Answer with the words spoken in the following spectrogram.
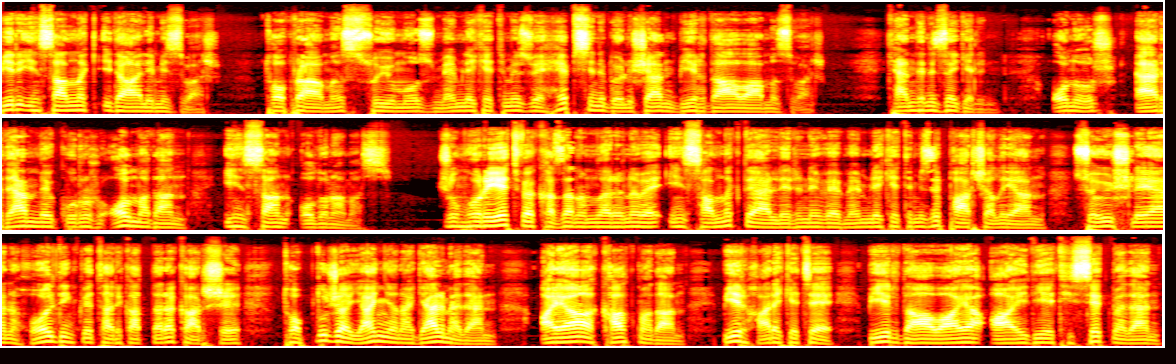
Bir insanlık idealimiz var. Toprağımız, suyumuz, memleketimiz ve hepsini bölüşen bir davamız var. Kendinize gelin. Onur, erdem ve gurur olmadan insan olunamaz. Cumhuriyet ve kazanımlarını ve insanlık değerlerini ve memleketimizi parçalayan, söğüşleyen holding ve tarikatlara karşı topluca yan yana gelmeden, ayağa kalkmadan, bir harekete, bir davaya aidiyet hissetmeden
